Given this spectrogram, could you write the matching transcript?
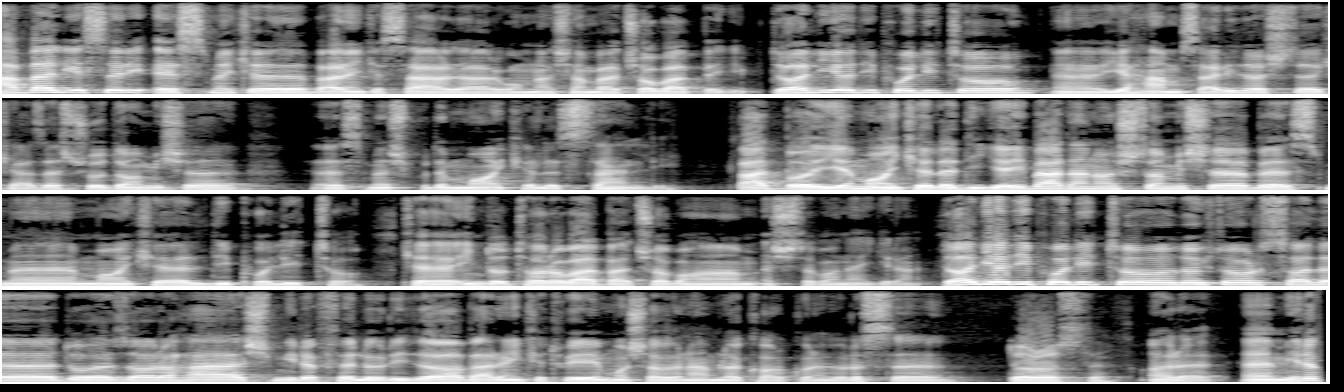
اول یه سری اسمه که برای اینکه سردرگم نشن بچه ها باید بگیم دالیا دیپولیتو اه، یه همسری داشته که ازش جدا میشه اسمش بوده مایکل استنلی. بعد با یه مایکل دیگه ای بعدن آشنا میشه به اسم مایکل دیپولیتو که این دوتا رو باید بچه ها با هم اشتباه نگیرن. دالیا دیپولیتو در سال 2008 میره فلوریدا برای اینکه توی مشاور املاک کار کنه درسته؟ درسته. آره. میره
